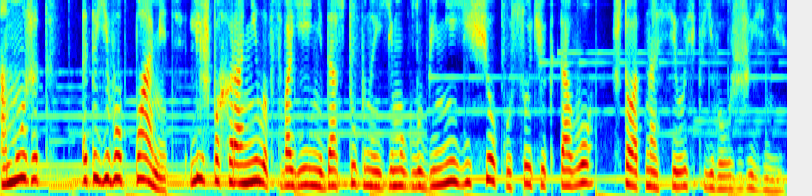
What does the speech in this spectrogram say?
А может, это его память лишь похоронила в своей недоступной ему глубине еще кусочек того, что относилось к его жизни.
